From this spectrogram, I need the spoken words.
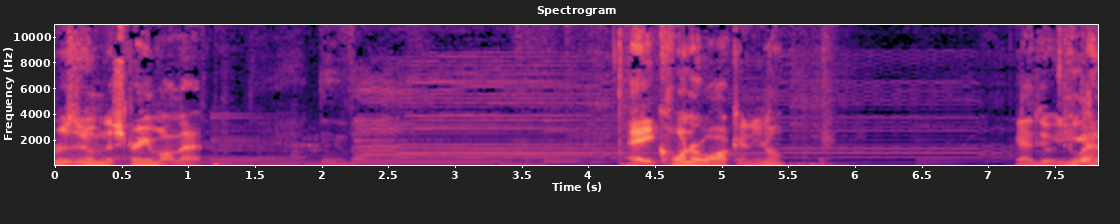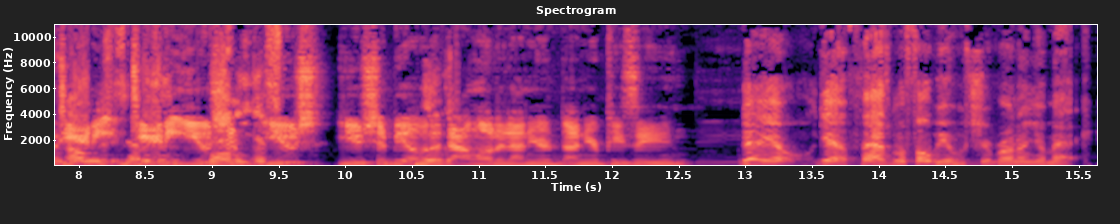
resume the stream on that. Hey, corner walking, you know. Yeah, do you gotta time get Danny, is it? Danny, you Danny, should it's- you sh- you should be able to download it on your on your PC. Yeah, yeah, yeah. Phasmophobia should run on your Mac.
